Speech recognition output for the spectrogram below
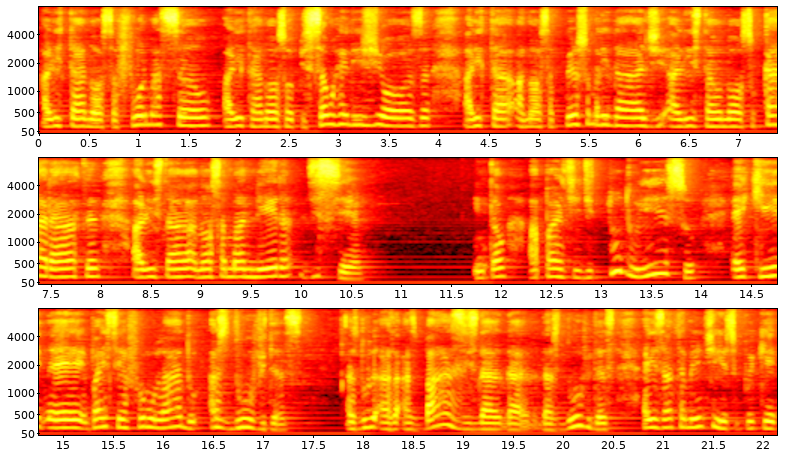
ali está a nossa formação, ali está a nossa opção religiosa, ali está a nossa personalidade, ali está o nosso caráter, ali está a nossa maneira de ser. Então, a partir de tudo isso é que é, vai ser formulado as dúvidas. As, as, as bases da, da, das dúvidas é exatamente isso, porque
